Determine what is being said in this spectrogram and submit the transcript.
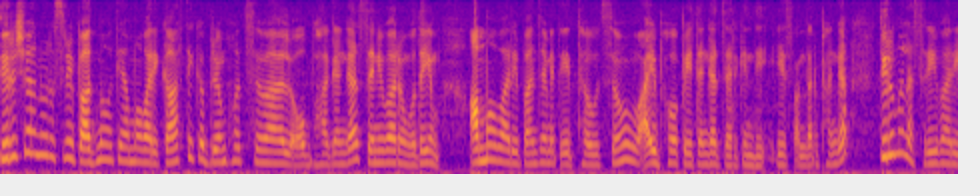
తిరుచానూరు శ్రీ పద్మావతి అమ్మవారి కార్తీక బ్రహ్మోత్సవాల్లో భాగంగా శనివారం ఉదయం అమ్మవారి పంచమి తీర్థ ఉత్సవం వైభవపేతంగా జరిగింది. ఈ సందర్భంగా తిరుమల శ్రీవారి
